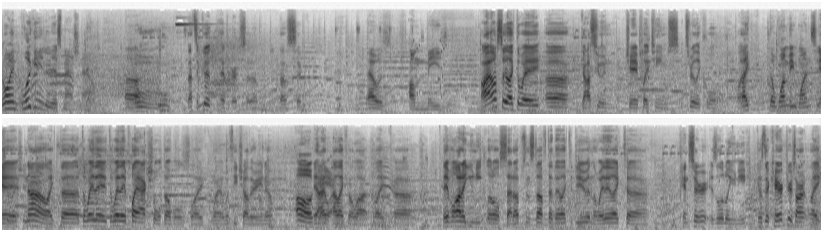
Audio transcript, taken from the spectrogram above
going looking into this match now. Uh, Ooh, that's a good head guard setup. That was sick. That was amazing. I also like the way uh, Gahtzu and Jay play teams. It's really cool. Like the one v one situation. yeah, no, no, like the the way they the way they play actual doubles, like when, with each other, you know. Oh, okay. Yeah, I, I like it a lot. Like uh, they have a lot of unique little setups and stuff that they like to do, and the way they like to pincer is a little unique because their characters aren't like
